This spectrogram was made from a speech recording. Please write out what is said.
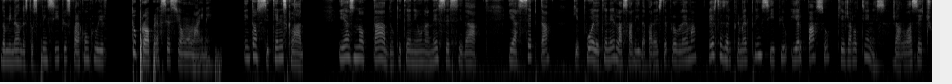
dominando estos principios para concluir tu propia sesión online. Entonces, si tienes claro y has notado que tiene una necesidad y acepta que puede tener la salida para este problema, este es el primer principio y el paso que ya lo tienes, ya lo has hecho,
